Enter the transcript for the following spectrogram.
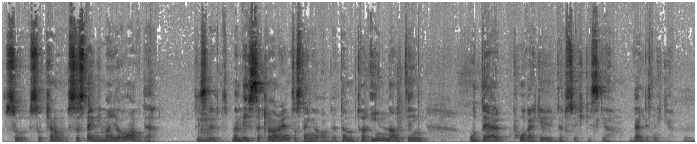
så, så, kan, så stänger man ju av det till mm. slut. Men vissa klarar inte att stänga av det utan de tar in allting och där påverkar ju det psykiska väldigt mycket. Mm.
